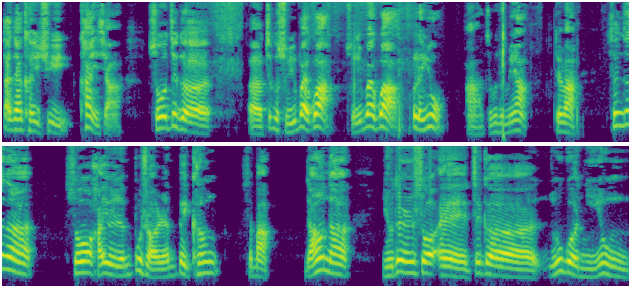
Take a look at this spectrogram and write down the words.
大家可以去看一下啊，说这个呃这个属于外挂，属于外挂不能用啊，怎么怎么样，对吧？甚至呢，说还有人不少人被坑，是吧？然后呢，有的人说，哎，这个如果你用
